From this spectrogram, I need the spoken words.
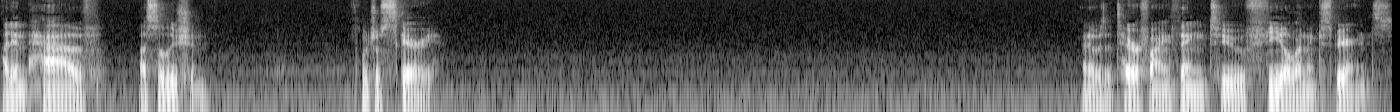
I didn't have a solution, which was scary. And it was a terrifying thing to feel and experience.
